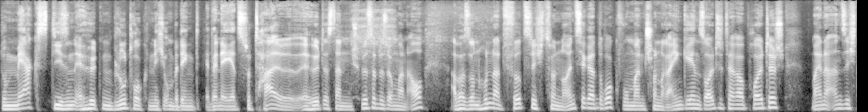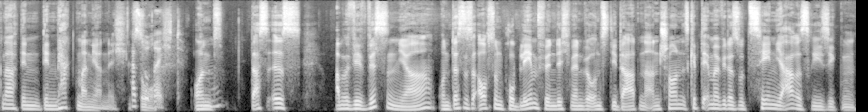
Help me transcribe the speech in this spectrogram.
du merkst diesen erhöhten Blutdruck nicht unbedingt. Wenn er jetzt total erhöht ist, dann spürst du das irgendwann auch. Aber so ein 140 zu 90er Druck, wo man schon reingehen sollte therapeutisch, meiner Ansicht nach, den, den merkt man ja nicht. Hast so. du recht. Und mhm. das ist, aber wir wissen ja, und das ist auch so ein Problem, finde ich, wenn wir uns die Daten anschauen. Es gibt ja immer wieder so zehn Jahresrisiken.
